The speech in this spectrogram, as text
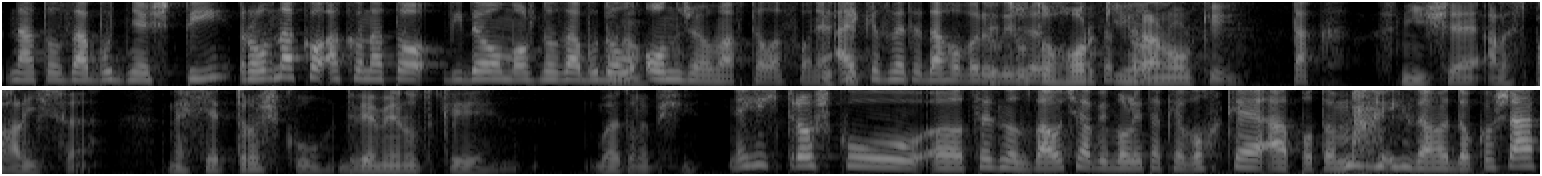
na to zabudneš ty, rovnako ako na to video možno zabudol Ano. on, že ho má v telefóne. Aj keď sme teda hovorili, Teď že to sa horký to... hranolky. Tak. Sníš je, ale spálíš se. Nech je trošku, dvě minutky, bude to lepší. Nech ich trošku uh, cez noc aute, aby boli také vlhké a potom ich zahoď do koša.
